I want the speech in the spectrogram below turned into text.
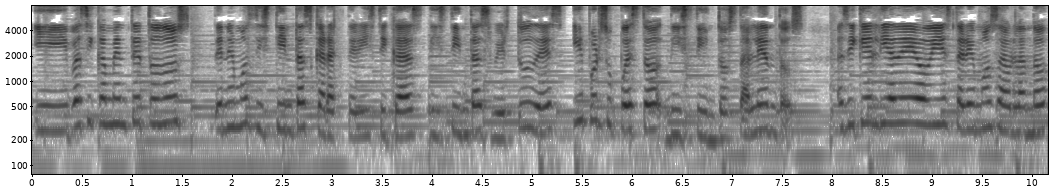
y básicamente todos tenemos distintas características, distintas virtudes y por supuesto distintos talentos. Así que el día de hoy estaremos hablando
